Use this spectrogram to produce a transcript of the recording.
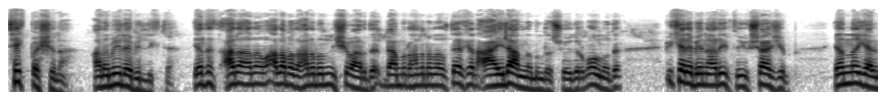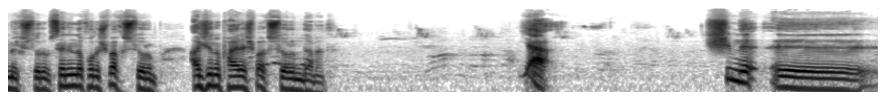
tek başına hanımıyla birlikte ya da hanı, hanımı alamadı hanımının işi vardı. Ben bunu hanımını alıp derken aile anlamında söylüyorum olmadı. Bir kere beni arayıp da Yüksel'cim yanına gelmek istiyorum. Seninle konuşmak istiyorum. Acını paylaşmak istiyorum demedi. Ya şimdi eee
